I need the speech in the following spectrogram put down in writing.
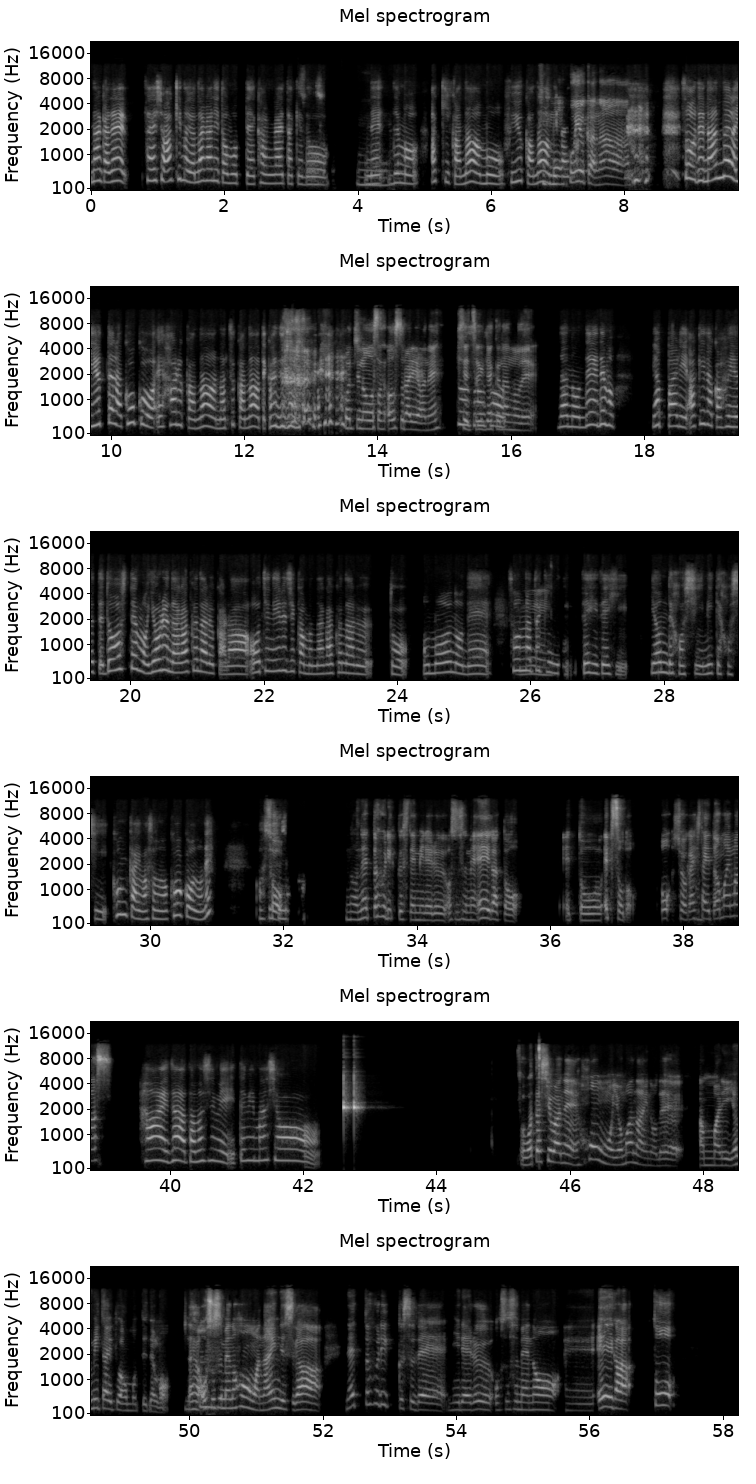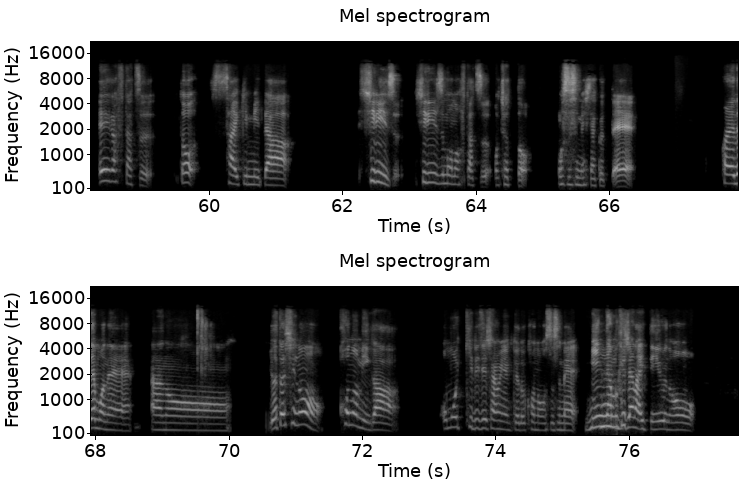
なんかね、最初秋の夜長にと思って考えたけど、そうね、でも秋かなもう冬かな みたいなもう。冬かな そうで、なんなら言ったらココはえ、春かな夏かなって感じなんで。こっちのオースオーストラリアはね季そうそうそう節逆なのでなので、でも、やっぱり秋とか冬ってどうしても夜長くなるから、お家にいる時間も長くなると思うので、そんな時にぜひぜひ読んでほしい、見てほしい。今回はその高校のね、おすすめ。のネットフリックスで見れるおすすめ映画と、えっと、エピソードを紹介したいと思います。はい、じゃあ楽しみ、行ってみましょう。そう私はね本を読まないのであんまり読みたいとは思ってても。だからおすすめの本はないんですが、ネットフリックスで見れるおすすめの、えー映画と映画2つと最近見たシリーズ。シリーズもの2つをちょっとおすすめしたくって。これでもねあのー私の好みが思いっきり出ちゃうんやけどこのおすすめ。みんな向けじゃないっていうのを、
